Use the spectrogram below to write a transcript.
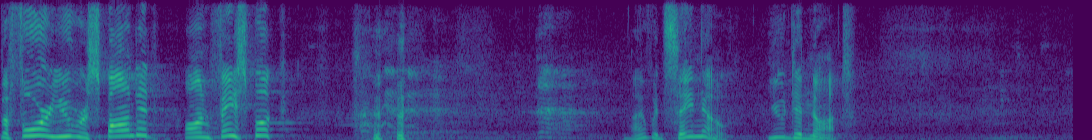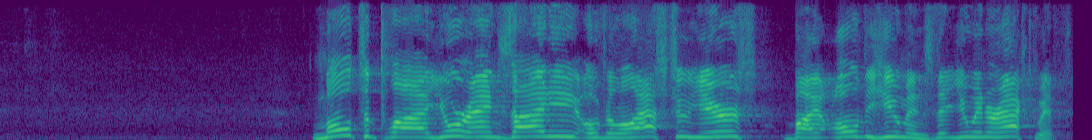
before you responded on Facebook? I would say no, you did not. Multiply your anxiety over the last two years by all the humans that you interact with.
